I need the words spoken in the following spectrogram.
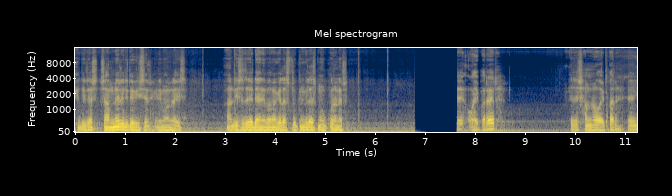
এই দুইটা সামনের এই দুইটা ফিসের এটি মনে রাখিস। আর এসে যে ডাইনে বামে গ্লাস লুকিং গ্লাস মুভ করানোর। ওয়াইপারের এই যে সামনের ওয়াইপার এই।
